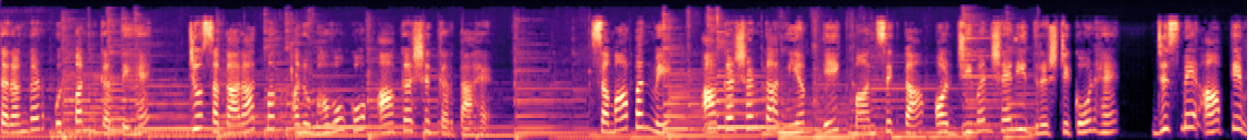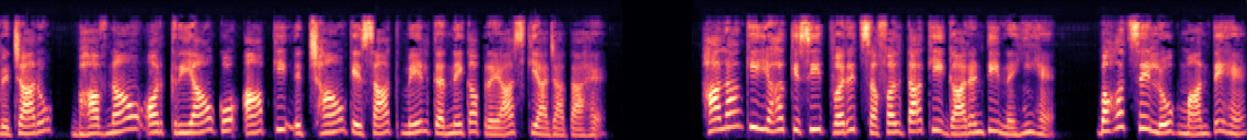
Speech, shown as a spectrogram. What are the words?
तरंगण उत्पन्न करते हैं, जो सकारात्मक अनुभवों को आकर्षित करता है। समापन में आकर्षण का नियम एक मानसिकता और जीवन शैली दृष्टिकोण है, जिसमें आपके विचारों, भावनाओं और क्रियाओं को आपकी इच्छाओं के साथ मेल करने का प्रयास किया जाता है। हालाँकि यह किसी त्वरित सफलता की गारंटी नहीं है, बहुत से लोग मानते हैं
